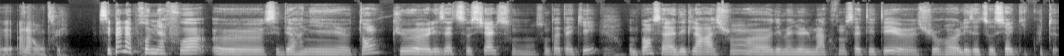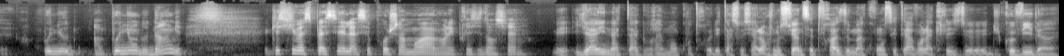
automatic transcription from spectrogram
euh, à la rentrée. C'est pas la première fois euh, ces derniers temps que les aides sociales sont, sont, attaquées. On pense à la déclaration d'Emmanuel Macron cet été sur les aides sociales qui coûtent un pognon, de dingue. Qu'est-ce qui va se passer là ces prochains mois avant les présidentielles? Mais il y a une attaque vraiment contre l'État social. Alors je me souviens de cette phrase de Macron, c'était avant la crise du Covid. Hein.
